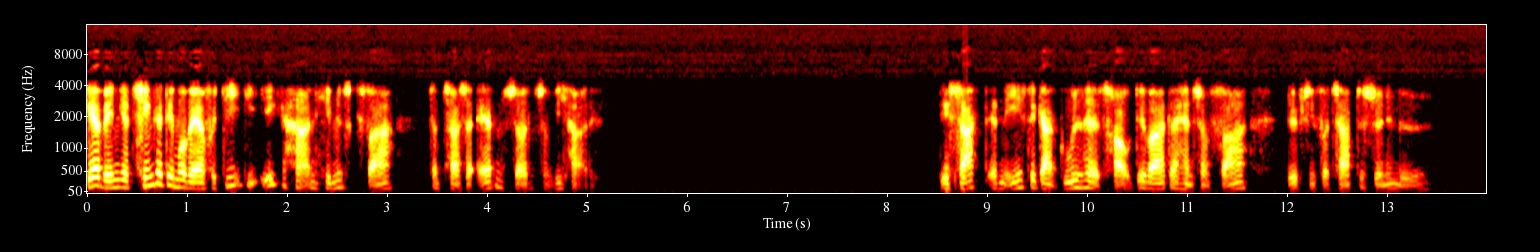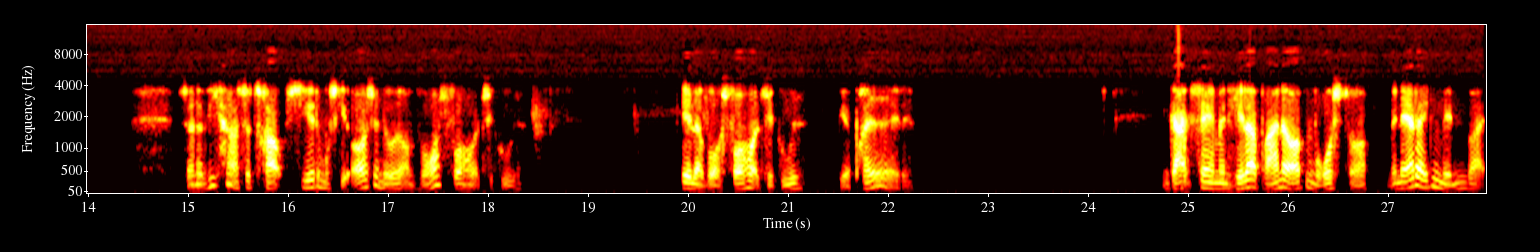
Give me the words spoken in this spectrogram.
Kære ven, jeg tænker, det må være, fordi de ikke har en himmelsk far, som tager sig af dem sådan, som vi har det. Det er sagt, at den eneste gang Gud havde travlt, det var, da han som far løb sin fortabte søn i møde. Så når vi har så travlt, siger det måske også noget om vores forhold til Gud. Eller vores forhold til Gud bliver præget af det. En gang sagde man hellere brænde op end ruste op, men er der ikke en mellemvej?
